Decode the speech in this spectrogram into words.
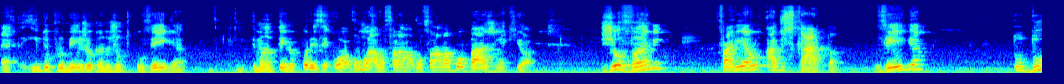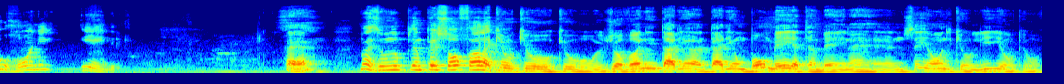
é, indo para o meio, jogando junto com o Veiga, mantendo, por exemplo. Ó, vamos lá, vou falar, uma, vou falar uma bobagem aqui. ó. Giovanni faria a do Scarpa. Veiga, Dudu, Rony e Hendrick. É, mas o, o pessoal fala que o, que o, que o Giovanni daria, daria um bom meia também, né? Eu não sei onde que eu li ou que eu,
